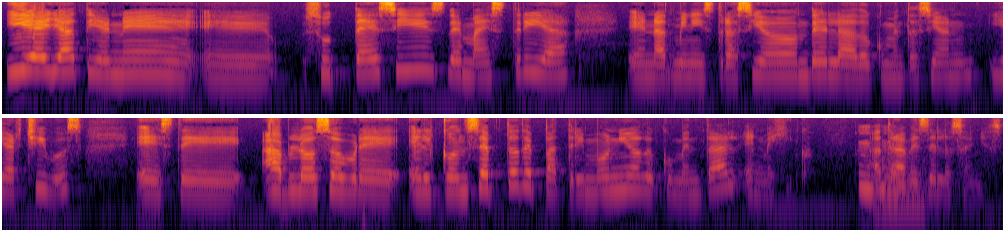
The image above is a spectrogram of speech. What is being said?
Y ella tiene eh, su tesis de maestría en administración de la documentación y archivos, este, habló sobre el concepto de patrimonio documental en México a través de los años.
